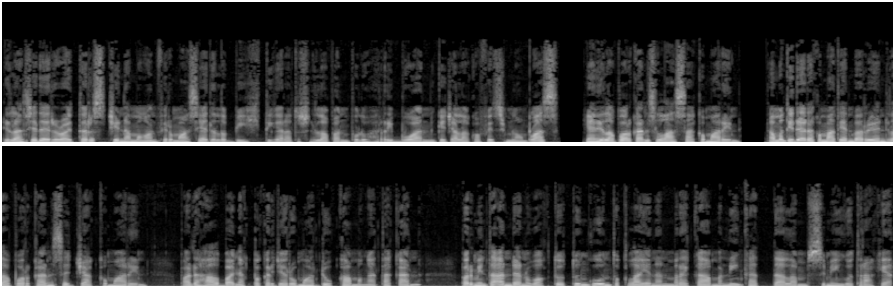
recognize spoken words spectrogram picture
Dilansir dari Reuters, Cina mengonfirmasi ada lebih 380 ribuan gejala COVID-19 yang dilaporkan selasa kemarin. Namun tidak ada kematian baru yang dilaporkan sejak kemarin. Padahal banyak pekerja rumah duka mengatakan permintaan dan waktu tunggu untuk layanan mereka meningkat dalam seminggu terakhir.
